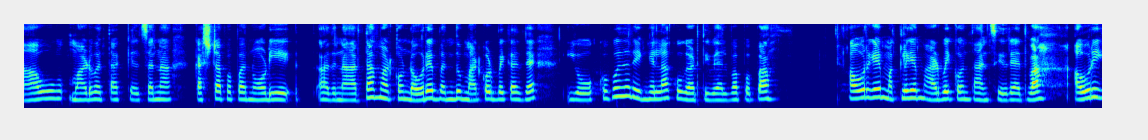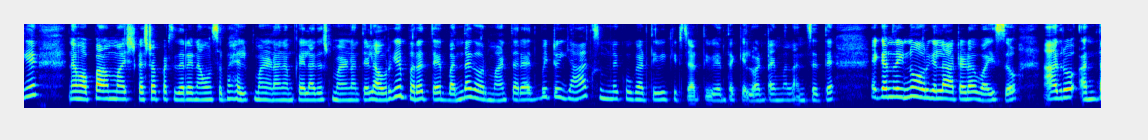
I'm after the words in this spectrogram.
ನಾವು ಮಾಡುವಂಥ ಕೆಲಸನ ಕಷ್ಟ ಪಾಪ ನೋಡಿ ಅದನ್ನು ಅರ್ಥ ಮಾಡ್ಕೊಂಡು ಅವರೇ ಬಂದು ಮಾಡಿಕೊಡ್ಬೇಕಾದ್ರೆ, ಅಯ್ಯೋ ಕೋಪದಲ್ಲಿ ಹೆಂಗೆಲ್ಲ ಕೂಗಾಡ್ತೀವಿ ಅಲ್ವಾ ಪಾಪ? ಅವ್ರಿಗೆ ಮಕ್ಕಳಿಗೆ ಮಾಡಬೇಕು ಅಂತ ಅನಿಸಿದರೆ ಅಥವಾ ಅವರಿಗೆ ನಮ್ಮ ಅಪ್ಪ, ಅಮ್ಮ ಇಷ್ಟು ಕಷ್ಟಪಡ್ತಿದ್ದಾರೆ ನಾವು ಒಂದು ಸ್ವಲ್ಪ ಹೆಲ್ಪ್ ಮಾಡೋಣ ನಮ್ಮ ಕೈಲಾದಷ್ಟು ಮಾಡೋಣ ಅಂತೇಳಿ ಅವ್ರಿಗೆ ಬರುತ್ತೆ. ಬಂದಾಗ ಅವ್ರು ಮಾಡ್ತಾರೆ. ಅದು ಬಿಟ್ಟು ಯಾಕೆ ಸುಮ್ಮನೆ ಕೂಗಾಡ್ತೀವಿ, ಕಿರ್ಚಾಡ್ತೀವಿ ಅಂತ ಕೆಲವೊಂದು ಟೈಮಲ್ಲಿ ಅನಿಸುತ್ತೆ. ಯಾಕಂದರೆ ಇನ್ನೂ ಅವ್ರಿಗೆಲ್ಲ ಆಟ ಆಡೋ ವಯಸ್ಸು. ಆದರೂ ಅಂಥ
